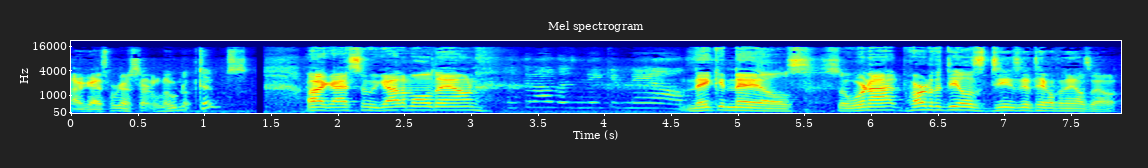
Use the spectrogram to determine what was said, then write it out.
all right, guys, we're gonna start loading up totes. All right, guys, so we got them all down. Look at all those naked nails. Naked nails. So we're not part of the deal. Is Dean's gonna take all the nails out.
